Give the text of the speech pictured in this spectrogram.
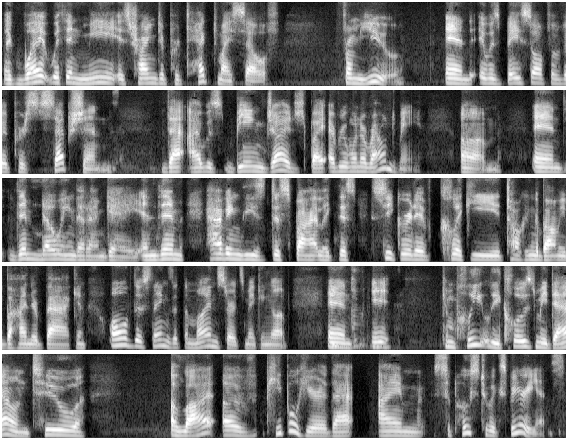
Like what within me is trying to protect myself from you? And it was based off of a perception that I was being judged by everyone around me. Um, and them knowing that I'm gay and them having these despite like this secretive clicky talking about me behind their back and all of those things that the mind starts making up. And it completely closed me down to a lot of people here that I'm supposed to experience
